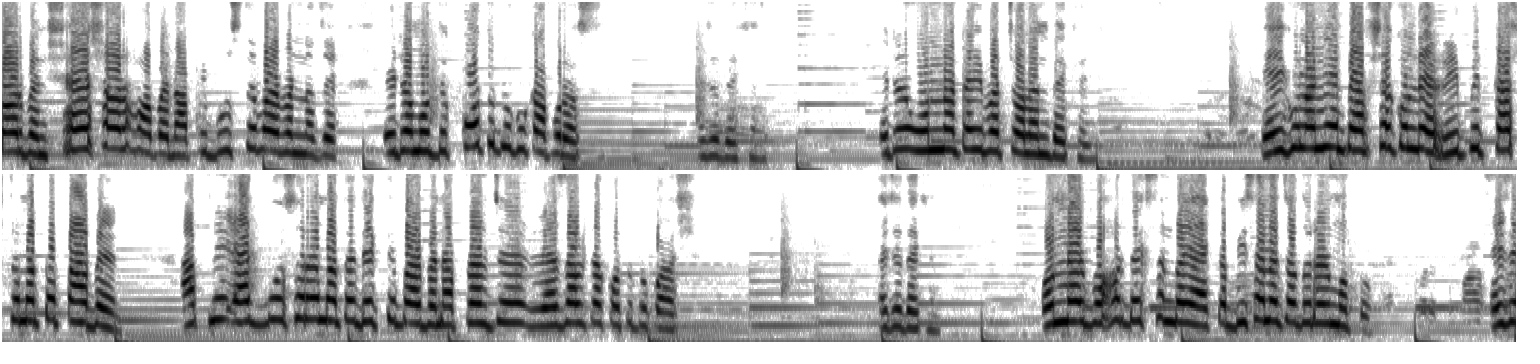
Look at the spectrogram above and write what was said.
ধরবেন শেষ আর হবে না। আপনি বুঝতে পারবেন না যে এটার মধ্যে কতটুকু কাপড় আছে। এই যে দেখেন, এটার অন্যটা এবার চলেন দেখাই। এইগুলা নিয়ে ব্যবসা করলে রিপিট কাস্টমার তো পাবেন। আপনি এক বছরের মাথায় দেখতে পারবেন আপনার যে রেজাল্টটা কতটুকু আসে। এই যে দেখেন, অন্যের বহর দেখছেন ভাই, একটা বিছানা চাদরের মতো। এই যে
